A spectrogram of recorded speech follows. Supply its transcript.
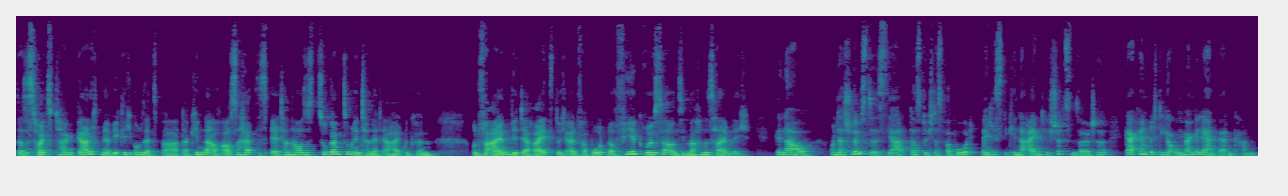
Das ist heutzutage gar nicht mehr wirklich umsetzbar, da Kinder auch außerhalb des Elternhauses Zugang zum Internet erhalten können. Und vor allem wird der Reiz durch ein Verbot noch viel größer und sie machen es heimlich. Genau. Und das Schlimmste ist ja, dass durch das Verbot, welches die Kinder eigentlich schützen sollte, gar kein richtiger Umgang gelernt werden kann,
